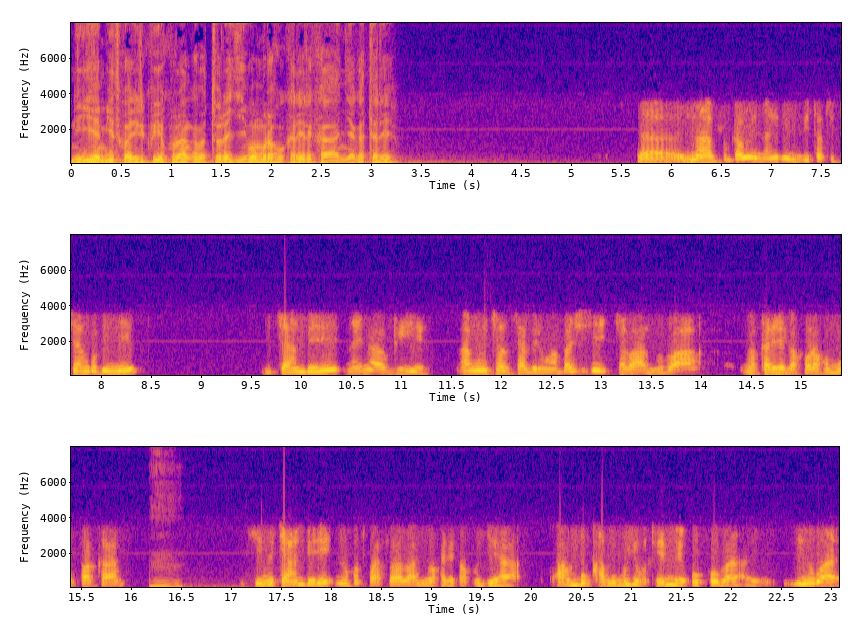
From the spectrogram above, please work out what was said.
ni iyihe myitwarire ikwiye kuranga abaturage bo muri ako karere ka nyagatare? Navuga wenda nk'ibintu bitatu cyangwa bine icya mbere nari nababwiye namwe ikibazo cya mbere mwambajije cy'abantu nk'akarere gakora ku mupaka. Ikintu cya mbere ni uko twasaba abantu bakareka kujya kwambuka mu buryo butemewe kuko indwara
